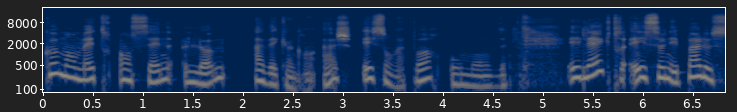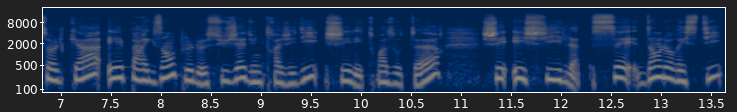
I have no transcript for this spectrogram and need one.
comment mettre en scène l'homme avec un grand H et son rapport au monde. Electre, et ce n'est pas le seul cas, est par exemple le sujet d'une tragédie chez les trois auteurs. Chez Échille, c'est dans l'Orestie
